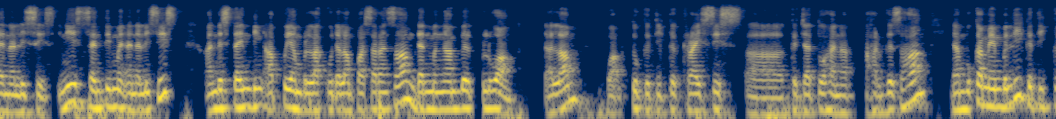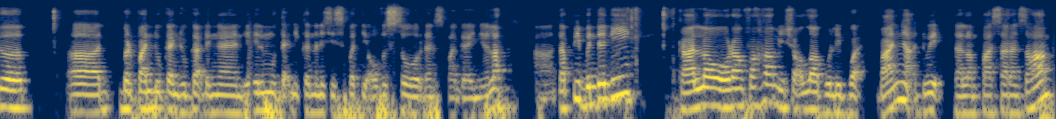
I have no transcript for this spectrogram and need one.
analysis. Ini sentiment analysis, understanding apa yang berlaku dalam pasaran saham dan mengambil peluang dalam waktu ketika krisis uh, kejatuhan harga saham dan bukan membeli ketika uh, berpandukan juga dengan ilmu technical analysis seperti oversold dan sebagainya lah. Uh, tapi benda ni kalau orang faham insya-Allah boleh buat banyak duit dalam pasaran saham,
